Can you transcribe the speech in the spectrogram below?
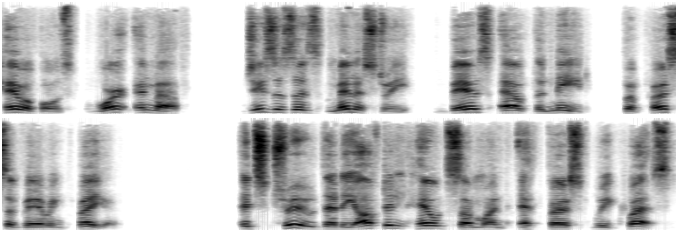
parables weren't enough, Jesus' ministry bears out the need for persevering prayer. It's true that he often healed someone at first request,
